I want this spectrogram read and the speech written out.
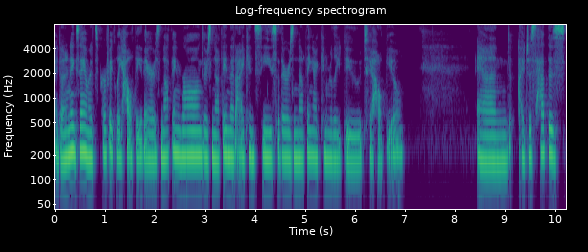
I done an exam. It's perfectly healthy. There's nothing wrong. There's nothing that I can see. So there is nothing I can really do to help you. And I just had this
